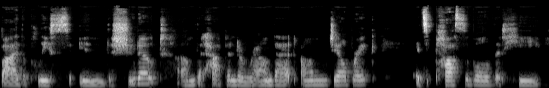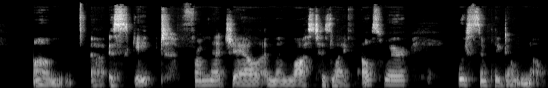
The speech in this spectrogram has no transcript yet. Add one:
by the police in the shootout um, that happened around that um, jailbreak. It's possible that he um, uh, escaped from that jail and then lost his life elsewhere. We simply don't know.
